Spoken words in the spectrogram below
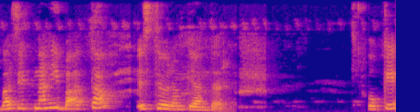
बस इतना ही बात था इस थ्योरम के अंदर। ओके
